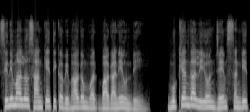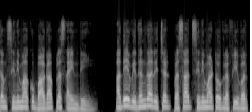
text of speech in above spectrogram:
సినిమాలో సాంకేతిక విభాగం వర్క్ బాగానే ఉంది. ముఖ్యంగా లియోన్ జేమ్స్ సంగీతం సినిమాకు బాగా ప్లస్ అయింది. అదే విధంగా రిచర్డ్ ప్రసాద్ సినిమాటోగ్రఫీ వర్క్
